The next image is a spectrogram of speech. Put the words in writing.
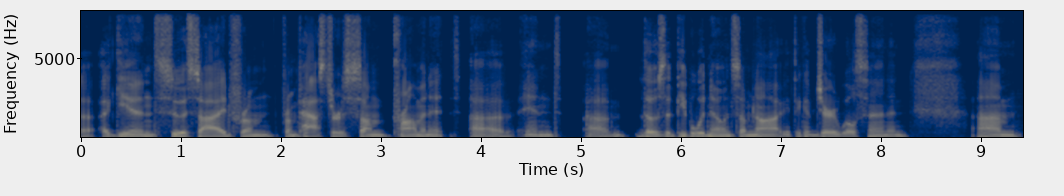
uh, again suicide from from pastors, some prominent uh, and um, those that people would know and some not. You think of Jarrid Wilson and. Um,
